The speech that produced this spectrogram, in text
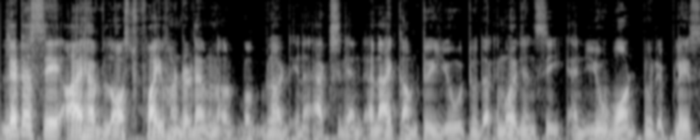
Let us say I have lost 500 ml of blood in an accident and I come to you to the emergency and you want to replace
